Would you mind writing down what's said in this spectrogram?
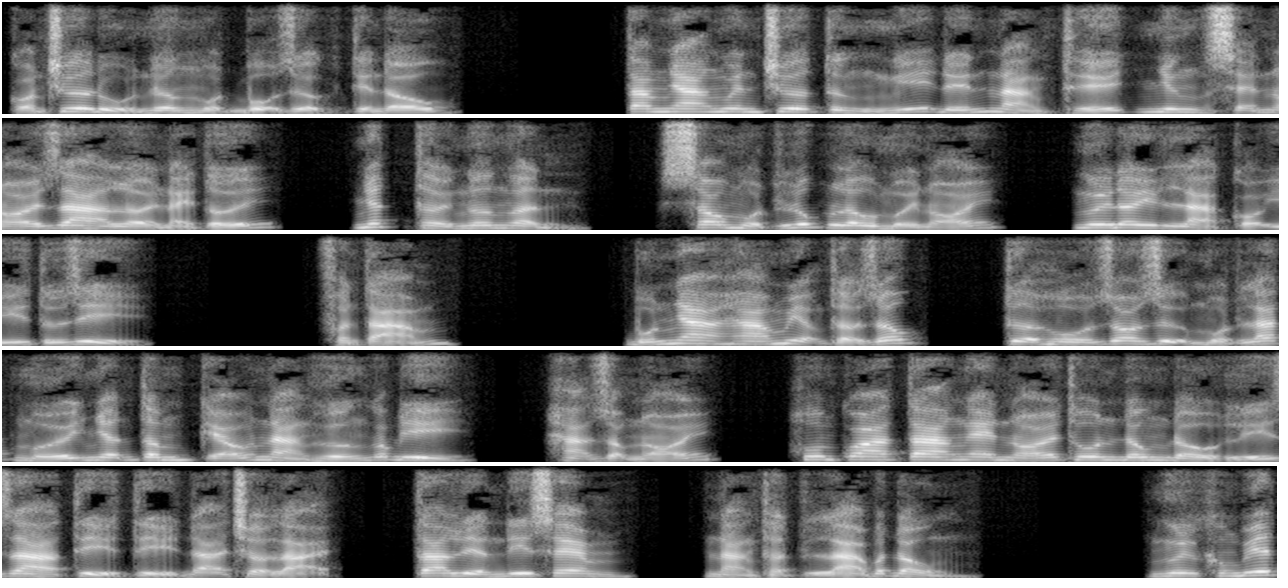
còn chưa đủ nương một bộ dược tiền đâu. Tam Nha Nguyên chưa từng nghĩ đến nàng thế nhưng sẽ nói ra lời này tới, nhất thời ngơ ngẩn, sau một lúc lâu mới nói, ngươi đây là có ý tứ gì? Phần 8. Bốn Nha há miệng thở dốc, tựa hồ do dự một lát mới nhẫn tâm kéo nàng hướng góc đi, hạ giọng nói, hôm qua ta nghe nói thôn đông đầu lý gia tỷ tỷ đã trở lại, ta liền đi xem, nàng thật là bất đồng. Ngươi không biết,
